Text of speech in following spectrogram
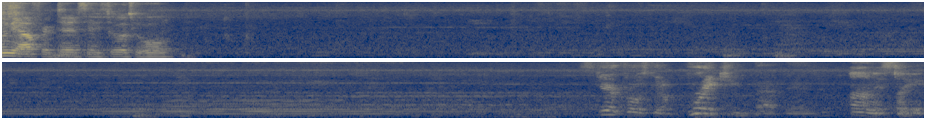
maybe Alfred did since he too old. Scarecrow's gonna break you, Batman. Honestly,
